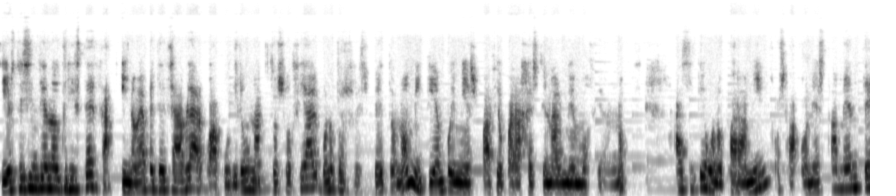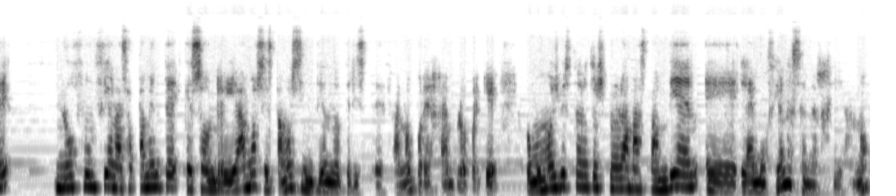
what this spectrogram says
si yo estoy sintiendo tristeza y no me apetece hablar o acudir a un acto social, bueno, pues respeto, ¿no? Mi tiempo y mi espacio para gestionar mi emoción, ¿no? Así que, bueno, para mí, o sea, honestamente, no funciona exactamente que sonriamos si estamos sintiendo tristeza, ¿no? Por ejemplo, porque como hemos visto en otros programas también, eh, la emoción es energía, ¿no?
